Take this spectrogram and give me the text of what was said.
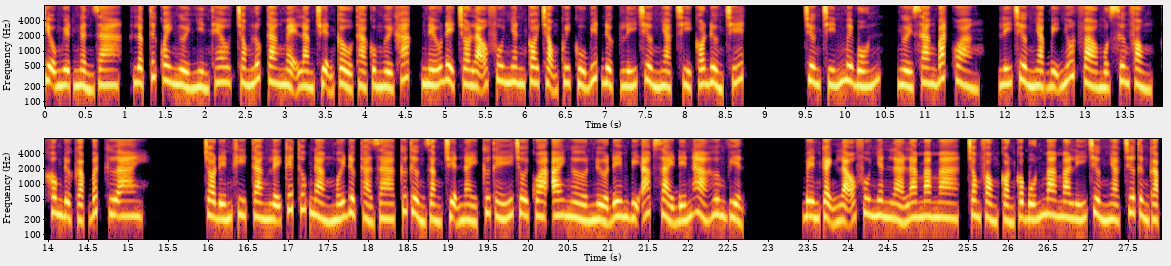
Triệu Nguyệt ngẩn ra, lập tức quay người nhìn theo trong lúc tang mẹ làm chuyện cầu thả cùng người khác, nếu để cho lão phu nhân coi trọng quy củ biết được Lý Trường Nhạc chỉ có đường chết. chương 94, người sang bát quàng, Lý Trường Nhạc bị nhốt vào một xương phòng, không được gặp bất cứ ai. Cho đến khi tang lễ kết thúc nàng mới được thả ra cứ tưởng rằng chuyện này cứ thế trôi qua ai ngờ nửa đêm bị áp giải đến Hà Hương Viện. Bên cạnh lão phu nhân là La Mama, trong phòng còn có bốn Mama Lý Trường Nhạc chưa từng gặp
